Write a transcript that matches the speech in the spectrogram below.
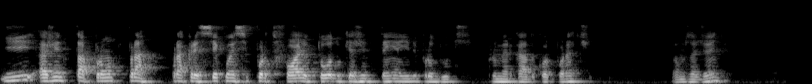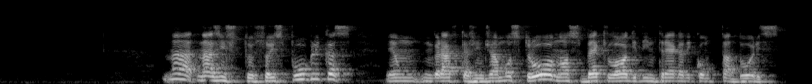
E a gente está pronto para crescer com esse portfólio todo que a gente tem aí de produtos para o mercado corporativo. Vamos adiante? Na, nas instituições públicas, é um, um gráfico que a gente já mostrou, nosso backlog de entrega de computadores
